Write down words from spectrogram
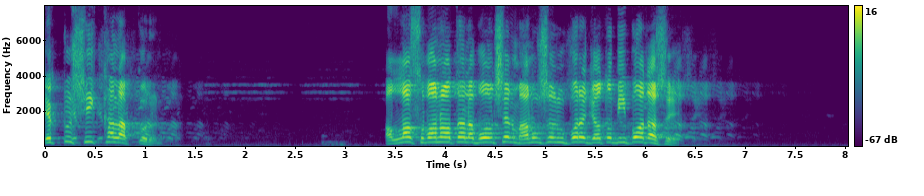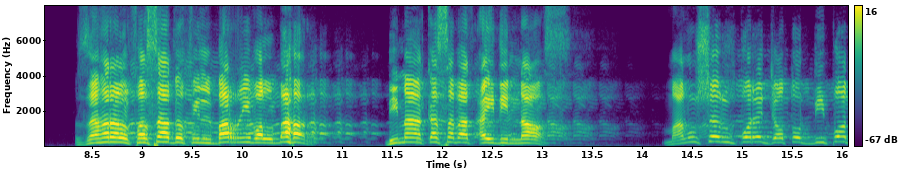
একটু শিক্ষা লাভ করুন। আল্লাহ সুবহানাহু বলছেন, মানুষের উপরে যত বিপদ আসে জাহারাল ফাসাদু ফিল বাররি ওয়াল বিমা কাসাবাত আইদিন নাস, মানুষের উপরে যত বিপদ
